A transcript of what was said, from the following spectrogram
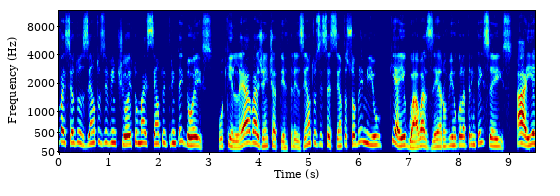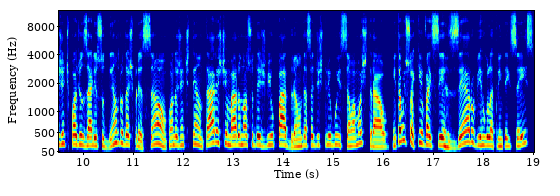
vai ser 228 mais 132, o que leva a gente a ter 360 sobre 1.000, que é igual a 0,36. Aí, a gente pode usar isso dentro da expressão quando a gente tentar estimar o nosso desvio padrão dessa distribuição amostral. Então, isso aqui vai ser 0,36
